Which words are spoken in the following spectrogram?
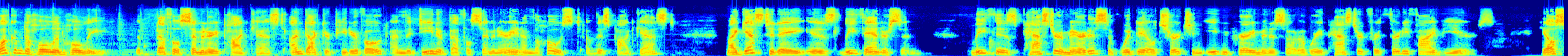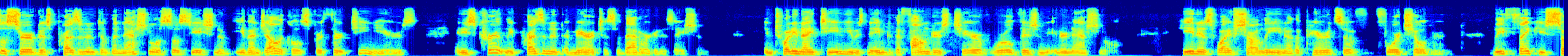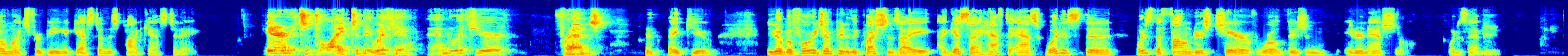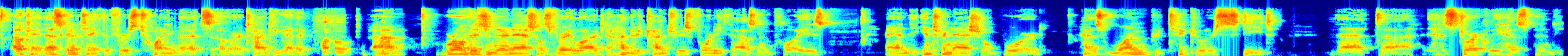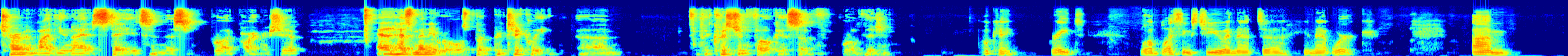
Welcome to Whole and Holy, the Bethel Seminary podcast. I'm Dr. Peter Vogt. I'm the Dean of Bethel Seminary, and I'm the host of this podcast. My guest today is Leith Anderson. Leith is pastor emeritus of Wooddale Church in Eden Prairie, Minnesota, where he pastored for 35 years. He also served as president of the National Association of Evangelicals for 13 years, and he's currently president emeritus of that organization. In 2019, he was named the founders chair of World Vision International. He and his wife Charlene are the parents of four children. Leith, thank you so much for being a guest on this podcast today. Peter, it's a delight to be with you and with your friends. thank you. You know, before we jump into the questions, I, I guess I have to ask, what is the what is the founders chair of World Vision International? What does that mean? Okay, that's going to take the first 20 minutes of our time together. Uh-oh. um, World Vision International is very large, 100 countries, 40,000 employees. And the international board has one particular seat that uh, historically has been determined by the United States in this broad partnership. And it has many roles, but particularly um, the Christian focus of World Vision. Okay, great. Well, blessings to you in that uh, in that work. Um,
